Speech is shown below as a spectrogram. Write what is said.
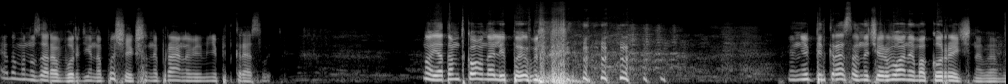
Я думаю, ну зараз в Word напишу, якщо неправильно, він мені підкреслить. Ну, я там такого наліпив, бляха. Мені підкреслив не червоним, а коричневим.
